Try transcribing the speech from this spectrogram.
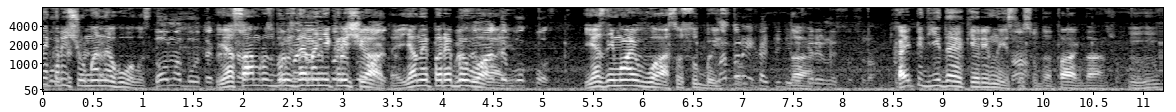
Я не кричу, у мене кричати. голос. Дома будете Я сам розберусь, Ви де мене мені не кричати. Я не Ви знімаєте перебиваю. блокпост. Я знімаю вас особисто. Набери, хай підійде Да. керівництво сюди. Хай під'їде керівництво Да. сюди. Так, так. Угу.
